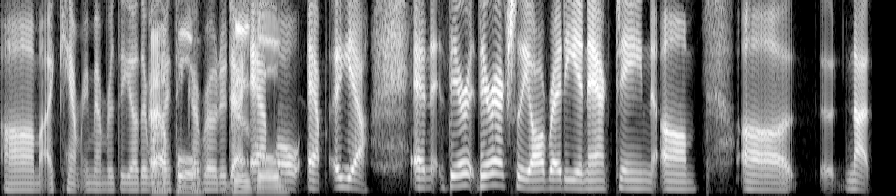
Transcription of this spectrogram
Um, I can't remember the other one. I think I wrote it. Google. Apple, app, yeah, and they're they're actually already enacting um, uh, uh, not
